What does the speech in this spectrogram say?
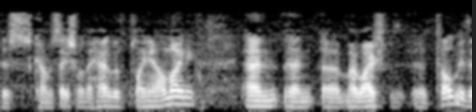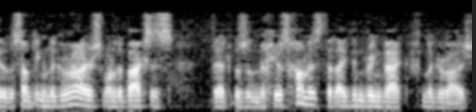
this conversation that I had with Ploni Almoni, and then uh, my wife uh, told me that there was something in the garage, one of the boxes that was in Mechiras Chametz that I didn't bring back from the garage,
